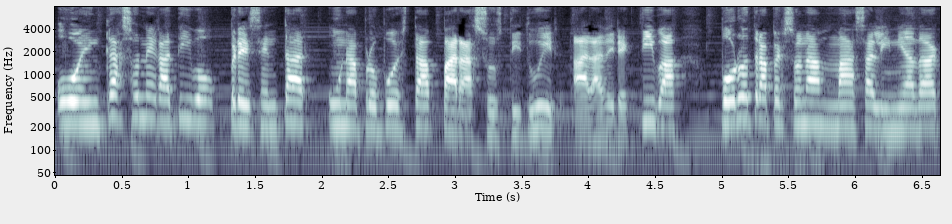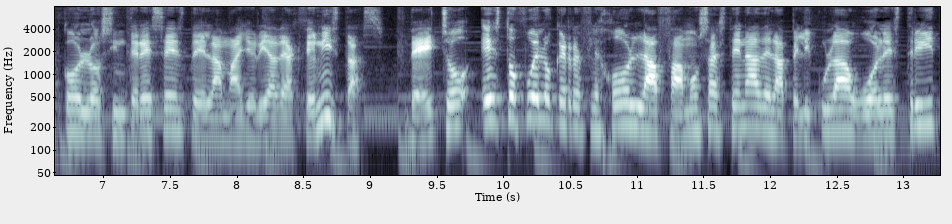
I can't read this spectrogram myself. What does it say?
o en caso negativo presentar una propuesta para sustituir a la directiva por otra persona más alineada con los intereses de la mayoría de accionistas. De hecho, esto fue lo que reflejó la famosa escena de la película Wall Street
